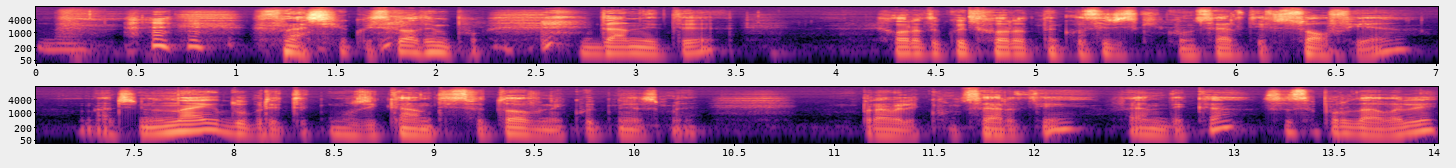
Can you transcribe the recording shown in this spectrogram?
Да. значи, ако изходим по данните, хората, които ходят на класически концерти в София, значи на най-добрите музиканти световни, които ние сме правили концерти в НДК, са се продавали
